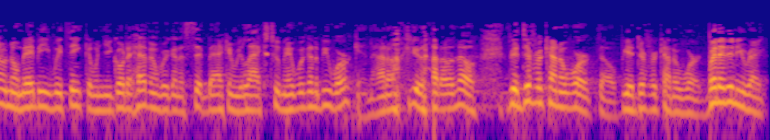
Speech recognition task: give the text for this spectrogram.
don't know. Maybe we think when you go to heaven, we're going to sit back and relax too. Maybe we're going to be working. I don't, you know, I don't know. Be a different kind of work, though. Be a different kind of work. But at any rate,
